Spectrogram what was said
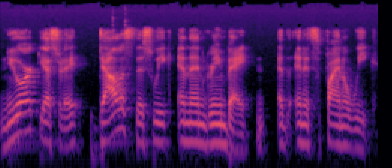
New York yesterday, Dallas this week, and then Green Bay in its final week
